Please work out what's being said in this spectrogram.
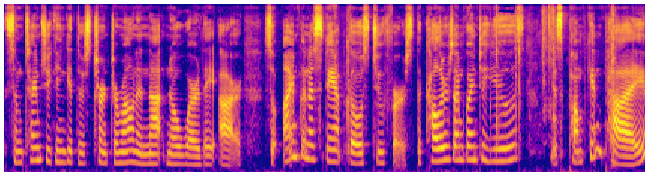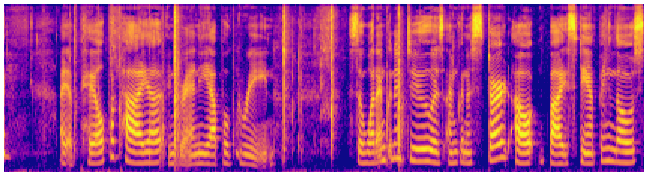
sometimes you can get this turned around and not know where they are. So I'm going to stamp those two first. The colors I'm going to use is pumpkin pie. I have pale papaya and granny apple green. So what I'm going to do is I'm going to start out by stamping those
